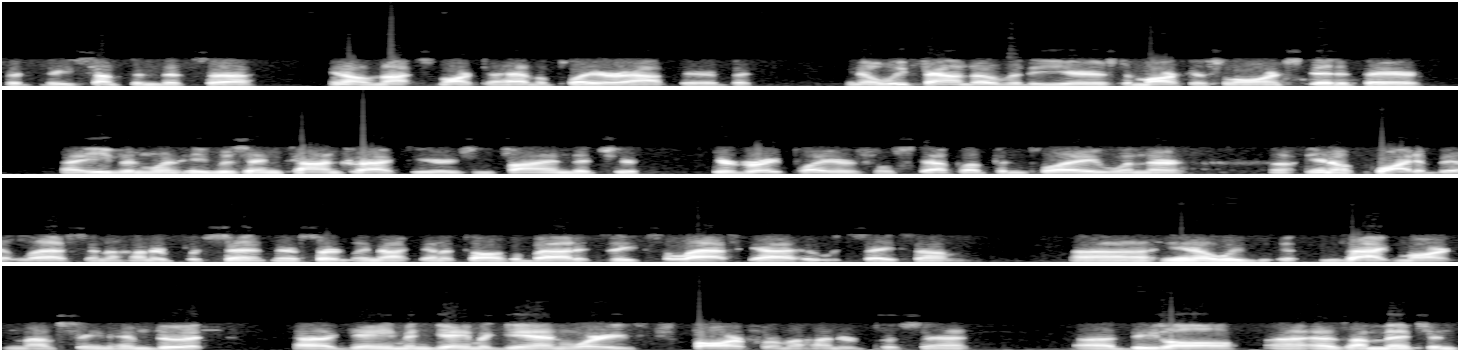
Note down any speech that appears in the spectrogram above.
but be something that's, uh, you know, not smart to have a player out there. But, you know, we found over the years, Demarcus Lawrence did it there. Uh, even when he was in contract years, you find that your your great players will step up and play when they're, uh, you know, quite a bit less than 100%. They're certainly not going to talk about it. Zeke's the last guy who would say something. Uh, you know, we Zack Martin, I've seen him do it uh, game and game again where he's far from 100% uh, D-Law, uh, as I mentioned,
